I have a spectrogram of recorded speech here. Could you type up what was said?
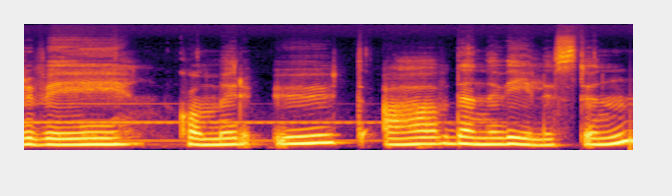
Før vi kommer ut av denne hvilestunden,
